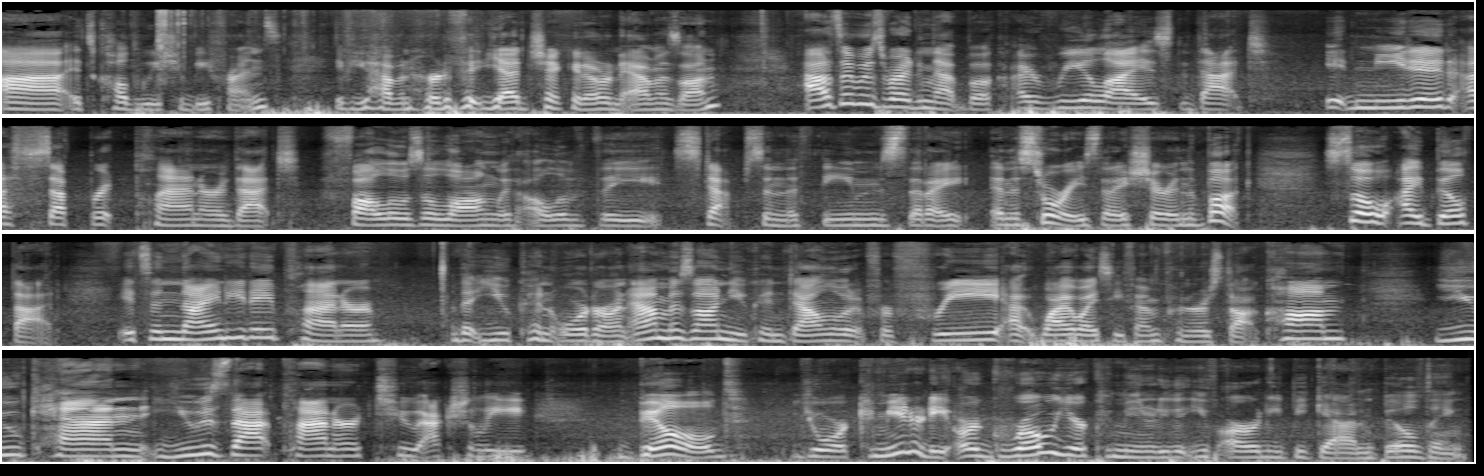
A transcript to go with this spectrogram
uh, it's called We Should Be Friends. If you haven't heard of it yet, check it out on Amazon. As I was writing that book, I realized that it needed a separate planner that follows along with all of the steps and the themes that I and the stories that I share in the book. So I built that. It's a 90 day planner that you can order on Amazon. You can download it for free at yycfempreneurs.com. You can use that planner to actually build your community or grow your community that you've already began building.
